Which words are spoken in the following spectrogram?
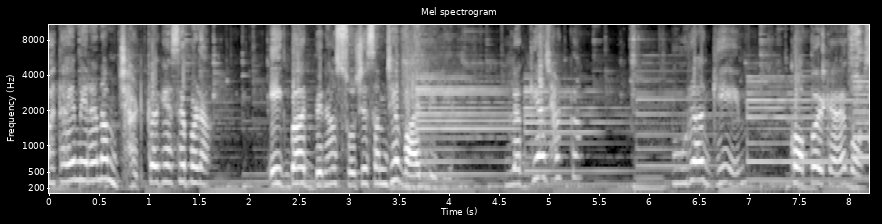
पता है मेरा नाम झटका कैसे पड़ा? एक बार बिना सोचे समझे वार ले लिया लग गया झटका? पूरा गेम कॉपर का है, बॉस।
